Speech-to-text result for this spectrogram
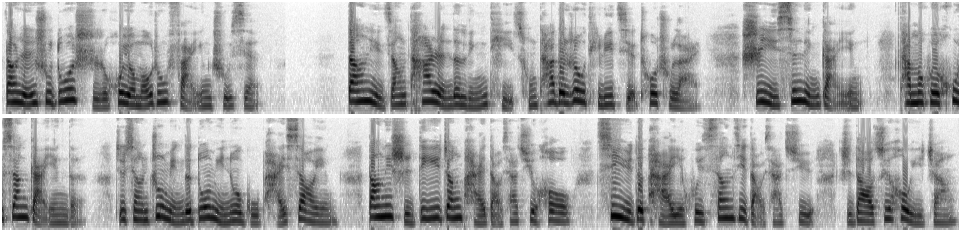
当人数多时，会有某种反应出现。当你将他人的灵体从他的肉体里解脱出来，施以心灵感应，他们会互相感应的。就像著名的多米诺骨牌效应，当你使第一张牌倒下去后，其余的牌也会相继倒下去，直到最后一张。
